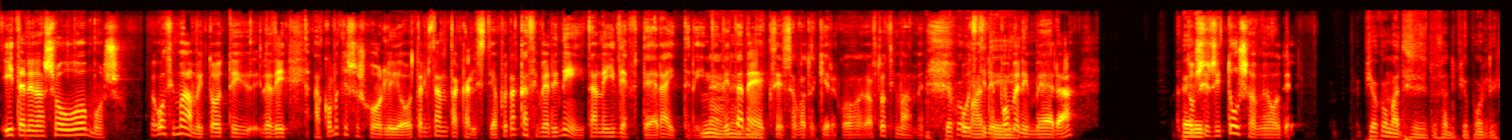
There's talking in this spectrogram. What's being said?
Ήταν ένα σοου όμως. Εγώ θυμάμαι τότε, δηλαδή ακόμα και στο σχολείο, όταν ήταν τα καλυστία που ήταν καθημερινή, ήταν η Δευτέρα, η Τρίτη, Ναι, δεν ναι, ήταν ναι. ξέρεις, Σαββατοκύριακο, αυτό θυμάμαι. Ποιο Ότι κομμάτι, την επόμενη μέρα το περί- συζητούσαμε ότι ποιο κομμάτι συζητούσατε πιο πολύ;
